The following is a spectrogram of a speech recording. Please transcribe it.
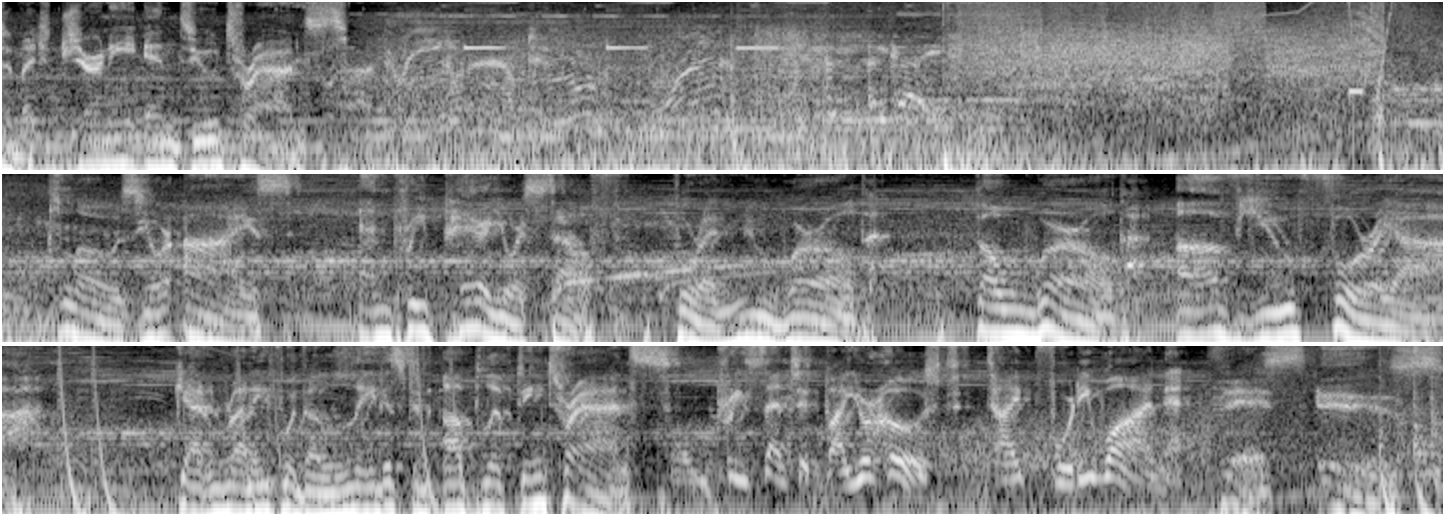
ultimate journey into trance. Close your eyes and prepare yourself for a new world. The world of euphoria. Get ready for the latest and uplifting trance. Presented by your host, Type 41. This is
